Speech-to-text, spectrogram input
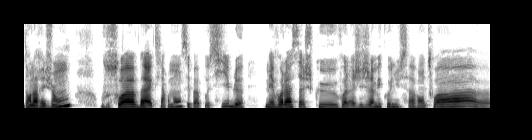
dans la région, ou soit bah clairement c'est pas possible. Mais voilà, sache que voilà, j'ai jamais connu ça avant toi. Euh,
